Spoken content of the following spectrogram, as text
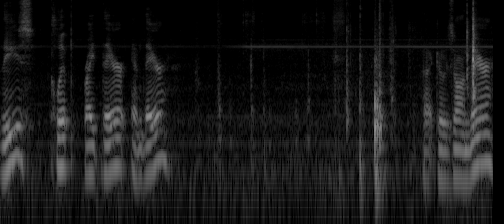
these clip right there and there. That goes on there.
